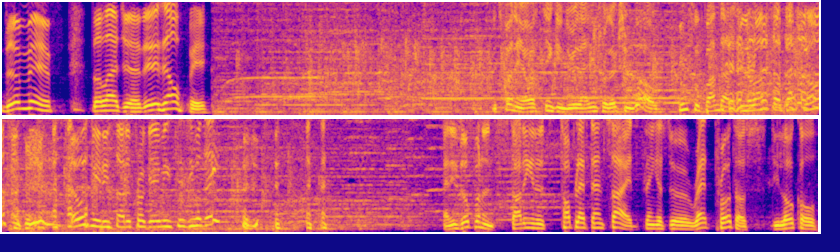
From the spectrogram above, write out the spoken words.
the myth, the legend. It is elfi. It's funny, I was thinking during that introduction, wow, Kung Fu Panda has been around for that long. That would mean he started pro gaming since he was eight. and his opponent, starting in the top left-hand side, playing as the Red Protoss, the local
